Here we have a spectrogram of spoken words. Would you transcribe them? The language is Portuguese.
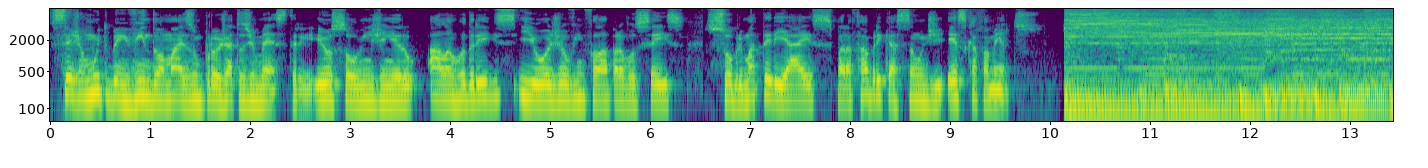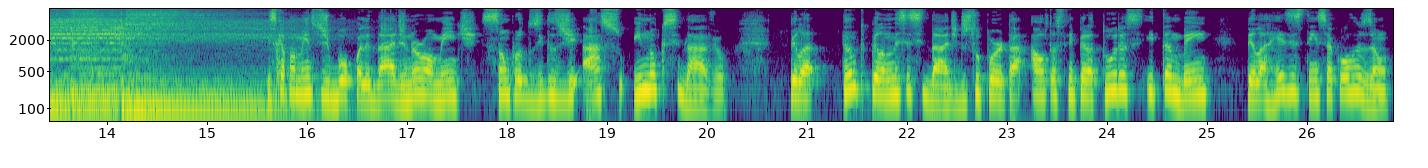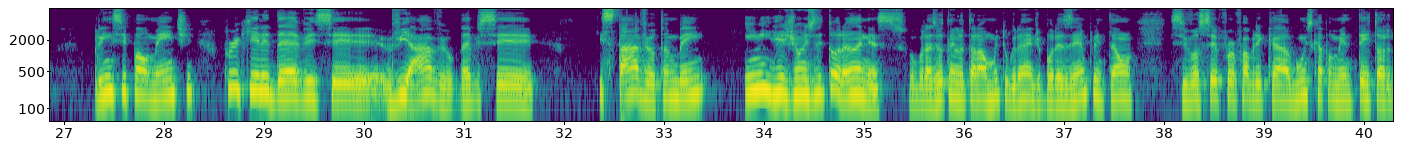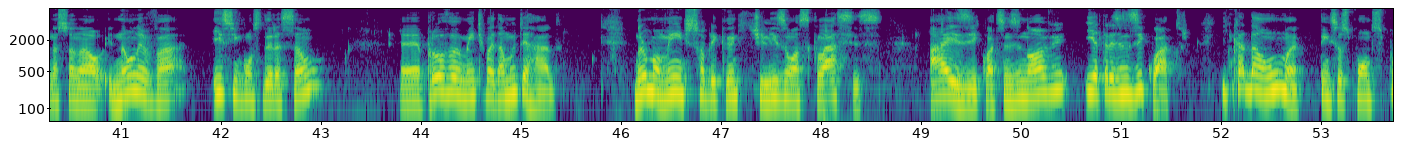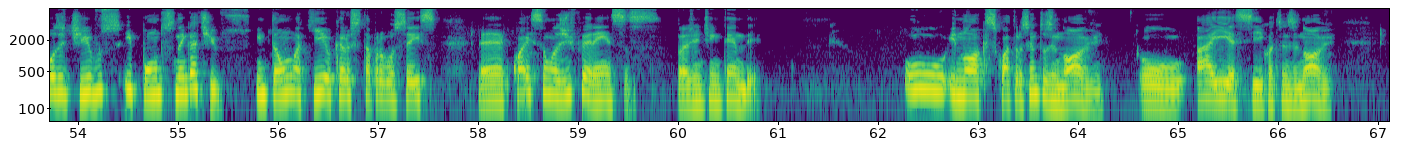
Seja muito bem-vindo a mais um Projetos de Mestre. Eu sou o engenheiro Alan Rodrigues e hoje eu vim falar para vocês sobre materiais para fabricação de escapamentos. Escapamentos de boa qualidade normalmente são produzidos de aço inoxidável, pela, tanto pela necessidade de suportar altas temperaturas e também pela resistência à corrosão principalmente porque ele deve ser viável, deve ser estável também em regiões litorâneas. O Brasil tem um litoral muito grande, por exemplo, então se você for fabricar algum escapamento em território nacional e não levar isso em consideração, é, provavelmente vai dar muito errado. Normalmente os fabricantes utilizam as classes AISE 409 e a 304 e cada uma tem seus pontos positivos e pontos negativos. Então aqui eu quero citar para vocês é, quais são as diferenças para a gente entender. O inox 409, ou AISI 409,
